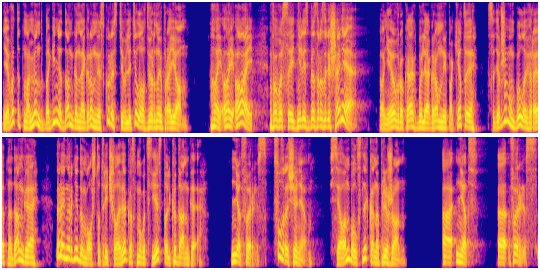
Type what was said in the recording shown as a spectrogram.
И в этот момент богиня Данга на огромной скорости влетела в дверной проем. «Ой-ой-ой! Вы воссоединились без разрешения?» У нее в руках были огромные пакеты, содержимым было, вероятно, Данга. Рейнер не думал, что три человека смогут съесть только Данга. «Нет, Феррис, с возвращением!» Сион был слегка напряжен. «А, нет, «Э, Феррис,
